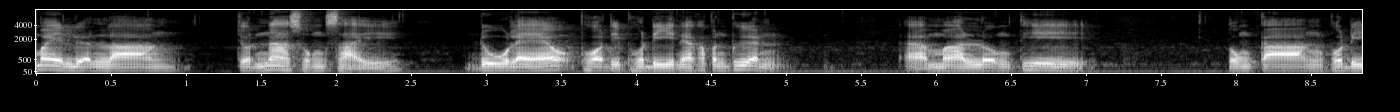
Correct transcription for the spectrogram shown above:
ไม่เลือนลาง จนน่าสงสัย ดูแล้วพอดีพอดีนะครับเพื่อนๆอ่ามาลงที่ตรงกลางพอดี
